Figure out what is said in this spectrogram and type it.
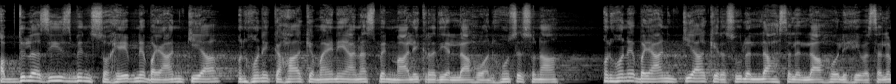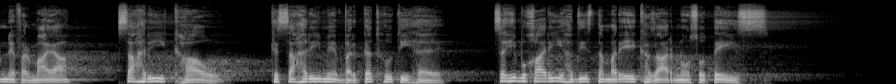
عبدالعزیز بن صہیب نے بیان کیا۔ انہوں نے کہا کہ میں نے انس بن مالک رضی اللہ عنہ سے سنا۔ انہوں نے بیان کیا کہ رسول اللہ صلی اللہ علیہ وسلم نے فرمایا، سحری کھاؤ کہ سحری میں برکت ہوتی ہے۔ صحیح بخاری حدیث نمبر ایک ہزار نو سو تیئیس۔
